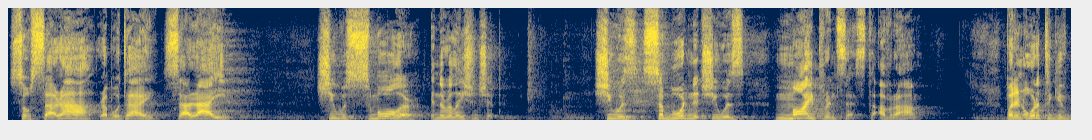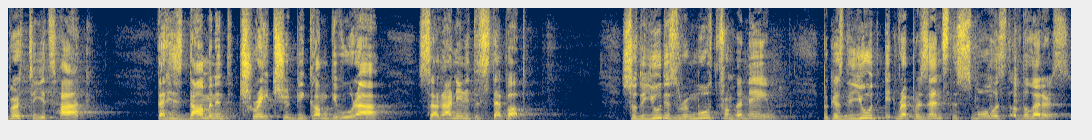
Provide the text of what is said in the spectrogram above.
So Sarah, Rabotai, Sarai, she was smaller in the relationship. She was subordinate. She was my princess to Avraham. But in order to give birth to Yitzhak, that his dominant trait should become Givurah, Sarah needed to step up. So the Yud is removed from her name because the Yud, it represents the smallest of the letters.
